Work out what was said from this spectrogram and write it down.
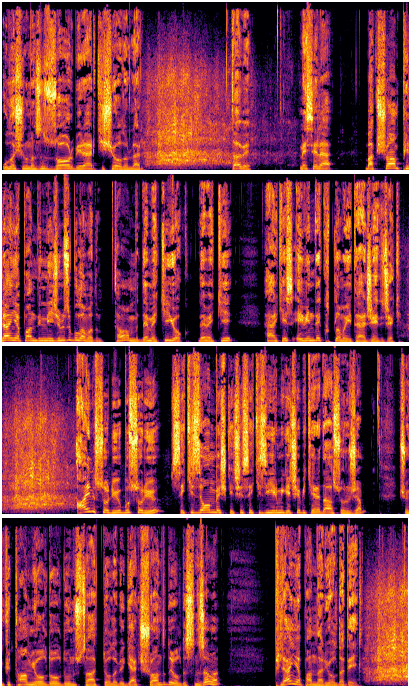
ulaşılması zor birer kişi olurlar. Tabi. Mesela bak şu an plan yapan dinleyicimizi bulamadım. Tamam mı? Demek ki yok. Demek ki herkes evinde kutlamayı tercih edecek. Aynı soruyu bu soruyu 8'e 15 geçe 8'i 20 geçe bir kere daha soracağım. Çünkü tam yolda olduğunuz saat de olabilir. Gerçi şu anda da yoldasınız ama plan yapanlar yolda değil.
